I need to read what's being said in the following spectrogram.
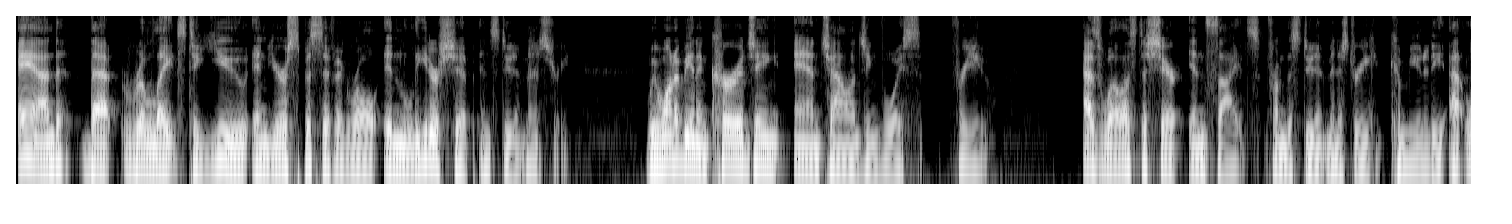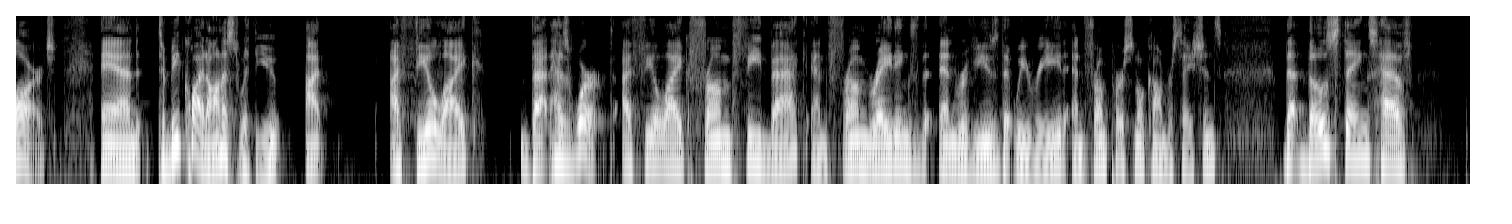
and that relates to you in your specific role in leadership in student ministry. We want to be an encouraging and challenging voice for you, as well as to share insights from the student ministry community at large. And to be quite honest with you, I I feel like that has worked. I feel like from feedback and from ratings and reviews that we read and from personal conversations, that those things have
